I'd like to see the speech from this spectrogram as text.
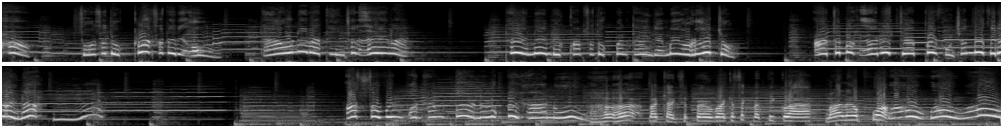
อ้าวสวนสนุกกลางสตูดิโอแถวนี่แหละทีมฉันเองล่ะ ที่นี่มีความสนุกบันเทิงอย่างไม่รู้จบ อาจจะบังเอิญได้เจอเพื่อนของฉันด้วยก็ได้นะหืมอัศวินออนแฮมสเตอร์และลูกด้วยฮานูเฮ้อมาแข่งสเปรย์ไวกันสักแบบดีกว่า มาเร็วพวก ว้าวว้าวว้าว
